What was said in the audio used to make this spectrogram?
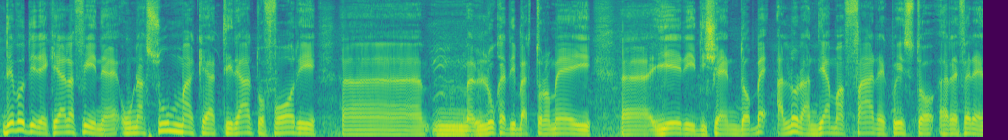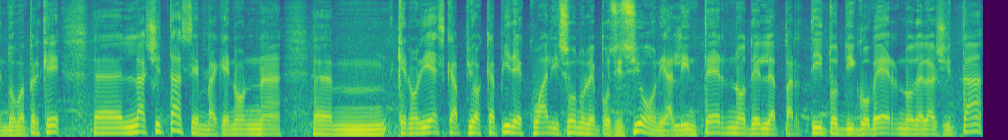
devo dire che alla fine una somma che ha tirato fuori Luca Di Bartolomei ieri dicendo beh allora andiamo a fare questo referendum perché la città sembra che non ehm, che non riesca più a capire quali sono le posizioni. All'interno del partito di governo della città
